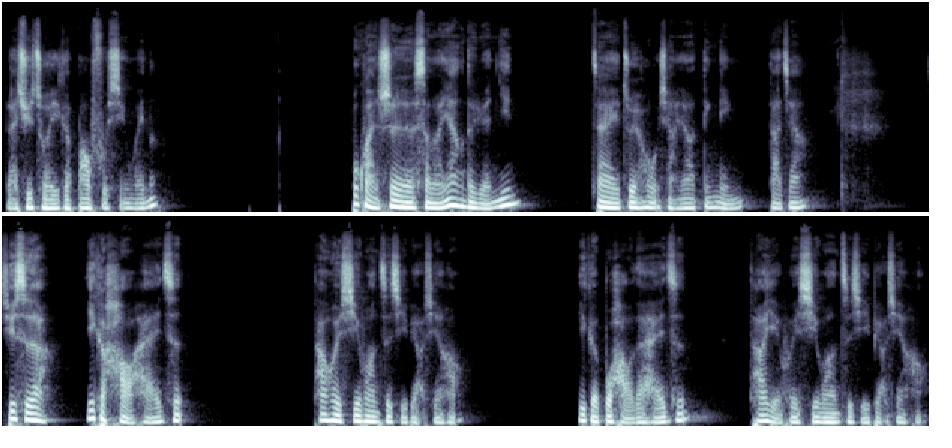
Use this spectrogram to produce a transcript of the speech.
来去做一个报复行为呢？不管是什么样的原因，在最后想要叮咛大家，其实啊，一个好孩子他会希望自己表现好。一个不好的孩子，他也会希望自己表现好。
